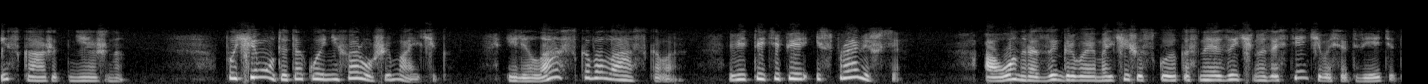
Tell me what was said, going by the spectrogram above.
и скажет нежно, «Почему ты такой нехороший мальчик?» Или ласково-ласково, ведь ты теперь исправишься. А он, разыгрывая мальчишескую косноязычную застенчивость, ответит,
